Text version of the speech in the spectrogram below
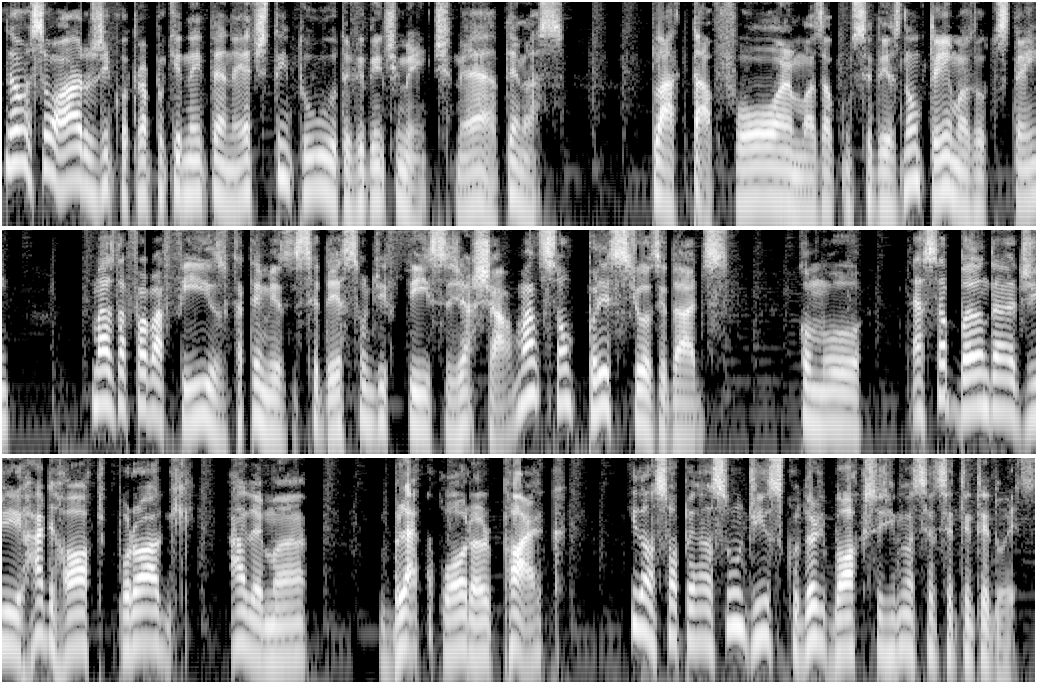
Não são raros de encontrar porque na internet tem tudo, evidentemente, né? Tem nas plataformas, alguns CDs não tem, mas outros têm. Mas da forma física, até mesmo CDs são difíceis de achar, mas são preciosidades, como essa banda de hard rock prog alemã Blackwater Park, que lançou apenas um disco, Dirty Box, de 1972.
